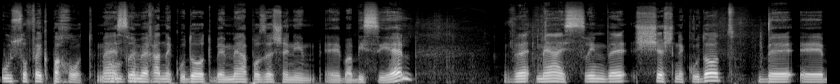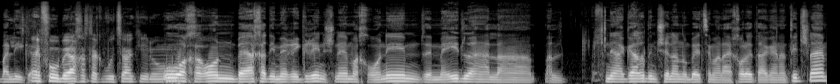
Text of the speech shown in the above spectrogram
הוא סופג פחות. 121 נקודות ב-100 פוזיישנים אה, ב-BCL, ו-126 נקודות ב, אה, בליגה. איפה הוא ביחס לקבוצה, כאילו... הוא אחרון ביחד עם ארי גרין, שניהם אחרונים, זה מעיד על, על שני הגארדים שלנו בעצם, על היכולת ההגנתית שלהם.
